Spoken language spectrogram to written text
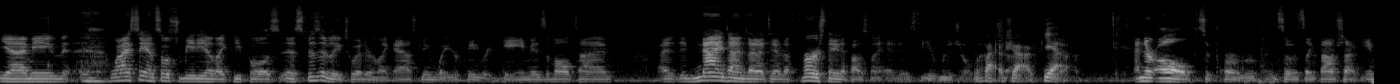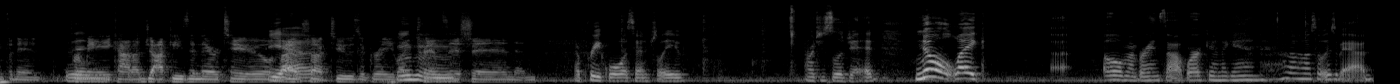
Yeah, I mean, when I say on social media, like people, uh, specifically Twitter, like asking what your favorite game is of all time, I, nine times out of ten, the first thing that pops in my head is the original Bioshock. Bioshock, yeah. And they're all superb. And so it's like Bioshock Infinite for me, kind of jockeys in there too. Yeah. Bioshock 2 is a great like Mhm. transition. And a prequel essentially, which is legit. No, like, uh, oh, my brain stopped working again. Oh, it's always bad.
